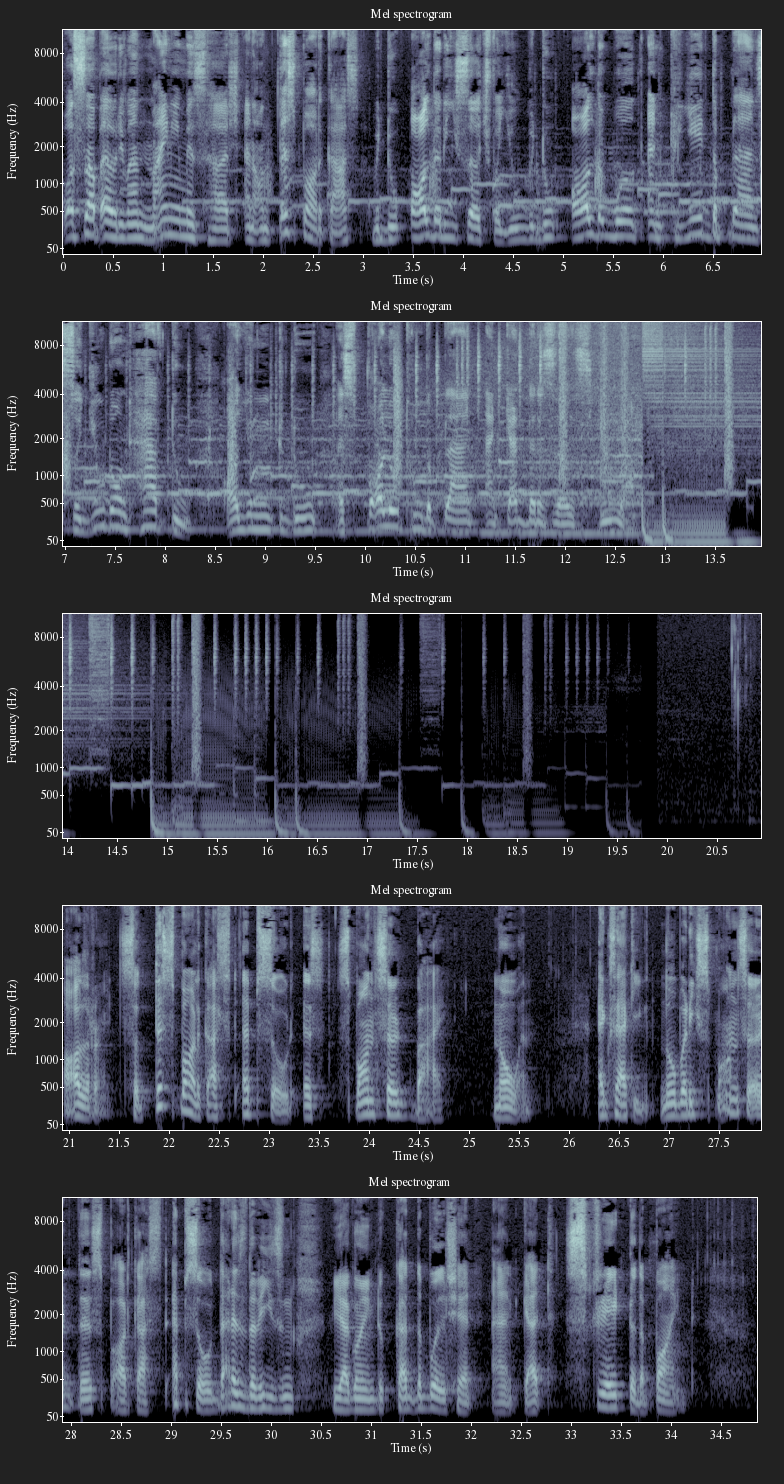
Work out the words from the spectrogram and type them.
What's up, everyone? My name is Harsh, and on this podcast, we do all the research for you, we do all the work and create the plans so you don't have to. All you need to do is follow through the plan and get the results you want. Alright, so this podcast episode is sponsored by no one. Exactly. Nobody sponsored this podcast episode. That is the reason we are going to cut the bullshit and get straight to the point.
